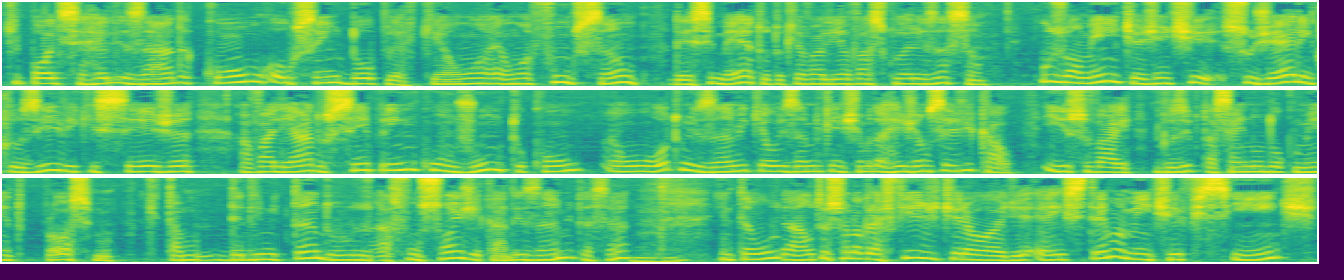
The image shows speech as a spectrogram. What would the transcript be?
que pode ser realizada com ou sem o Doppler, que é uma, é uma função desse método que avalia a vascularização. Usualmente a gente sugere, inclusive, que seja avaliado sempre em conjunto com um outro exame, que é o exame que a gente chama da região cervical. E isso vai, inclusive, está saindo um documento próximo que está delimitando as funções de cada exame, tá certo? Uhum. Então, a ultrassonografia de tireoide é extremamente eficiente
